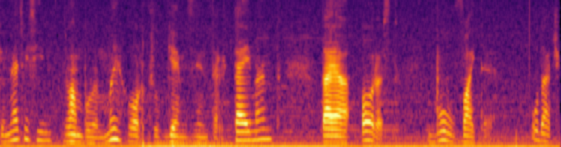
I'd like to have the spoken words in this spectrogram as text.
кінець місії. З вами були ми, World Games Entertainment та я Орест. Бувайте. Удачі!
